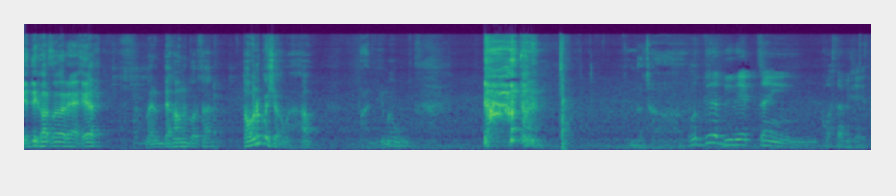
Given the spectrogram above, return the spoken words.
यति खर्च गरे हेर भनेर देखाउनुपर्छ। तब न पैसा कमायो भन्नेमा ऊ छ बुद्धि र विवेक चाहिँ कस्ता विषय त?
